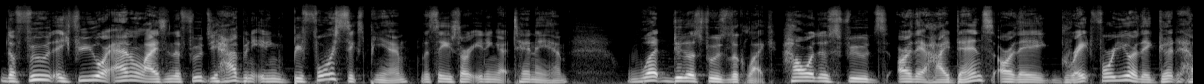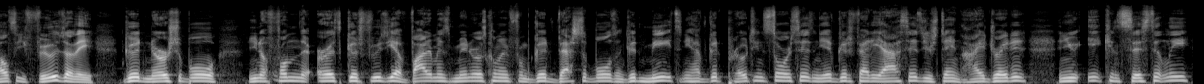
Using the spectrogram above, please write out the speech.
the food if you are analyzing the foods you have been eating before 6 p.m. let's say you start eating at 10 a.m what do those foods look like? How are those foods? Are they high dense? Are they great for you? Are they good, healthy foods? Are they good, nourishable, you know, from the earth, good foods? You have vitamins, minerals coming from good vegetables and good meats, and you have good protein sources, and you have good fatty acids. You're staying hydrated, and you eat consistently,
